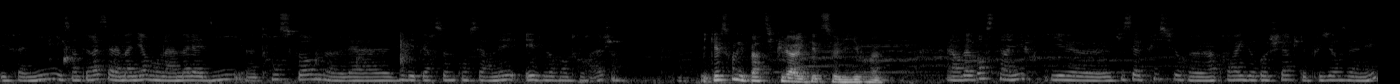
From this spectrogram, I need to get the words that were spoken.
des, familles. Il s'intéresse à la manière dont la maladie euh, transforme la vie des personnes concernées et de leur entourage. Et quelles sont les particularités de ce livre? Alors d'abord, c'est un livre qui, euh, qui s'appuie sur euh, un travail de recherche de plusieurs années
